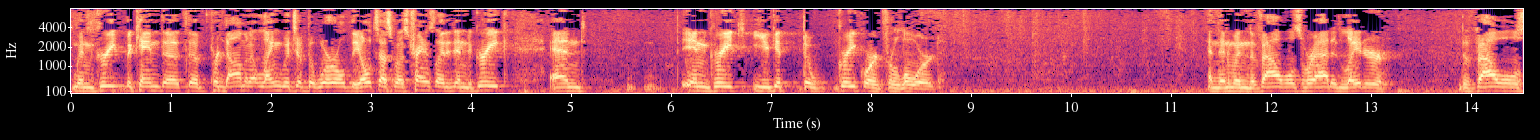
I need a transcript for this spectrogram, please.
when Greek became the, the predominant language of the world, the Old Testament was translated into Greek, and in Greek, you get the Greek word for Lord. And then when the vowels were added later, the vowels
